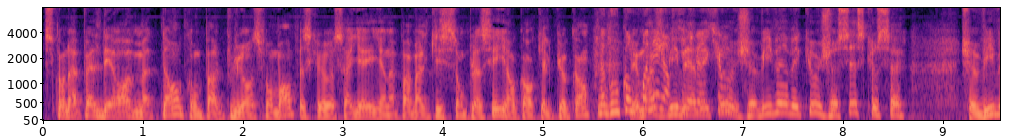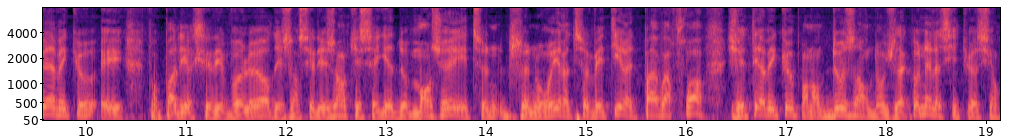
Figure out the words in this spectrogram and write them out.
Ce qu'on appelle des Roms maintenant, qu'on parle plus en ce moment, parce que ça y est, il y en a pas mal qui se sont placés, il y a encore quelques camps. Donc vous Mais moi, je vivais avec eux, je vivais avec eux, je sais ce que c'est. Je vivais avec eux. Et faut pas dire que c'est des voleurs, des gens, c'est des gens qui essayaient de manger et de se, nourrir et de se vêtir et de pas avoir froid. J'étais avec eux pendant deux ans, donc je la connais la situation.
